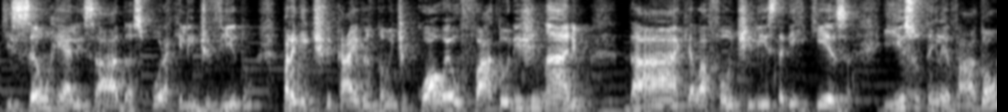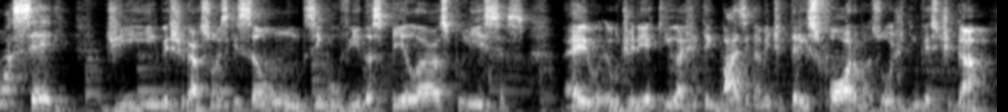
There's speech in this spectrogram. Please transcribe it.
que são realizadas por aquele indivíduo para identificar eventualmente qual é o fato originário daquela fonte ilícita de riqueza. E isso tem levado a uma série de investigações que são desenvolvidas pelas polícias. Né? Eu, eu diria que a gente tem basicamente três formas hoje de investigar.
